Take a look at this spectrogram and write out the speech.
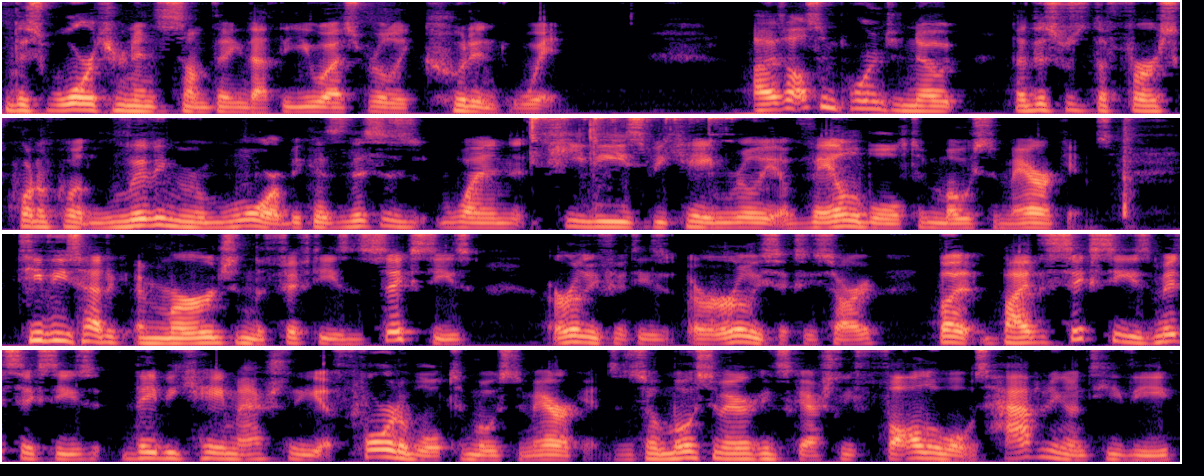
this war turned into something that the U.S. really couldn't win. Uh, it's also important to note that this was the first quote-unquote living room war because this is when TVs became really available to most Americans. TVs had emerged in the 50s and 60s, early 50s, or early 60s, sorry, but by the 60s, mid 60s, they became actually affordable to most Americans. And so most Americans could actually follow what was happening on TV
